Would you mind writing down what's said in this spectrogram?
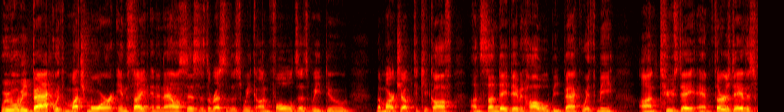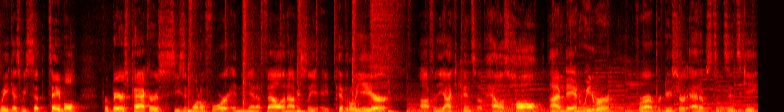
We will be back with much more insight and analysis as the rest of this week unfolds as we do the march up to kickoff on Sunday. David Haugh will be back with me on Tuesday and Thursday of this week as we set the table for Bears Packers season 104 in the NFL and obviously a pivotal year uh, for the occupants of Halas Hall. I'm Dan Wiederer for our producer Adam Studzinski,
